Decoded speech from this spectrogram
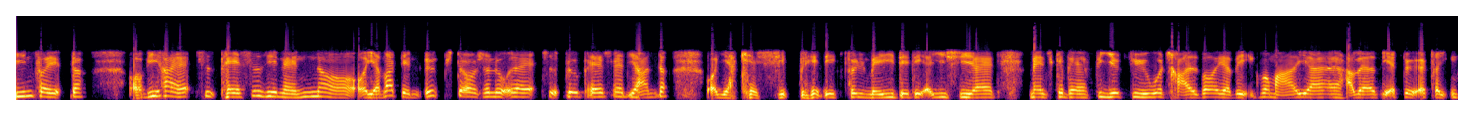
mine forældre, og vi har altid passet hinanden, og, og jeg var den yngste, og så noget jeg altid blev passet af de andre. Og jeg kan simpelthen ikke følge med i det der, I siger, at man skal være 24 og 30, og jeg ved ikke, hvor meget jeg har været ved at dø af krigen.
